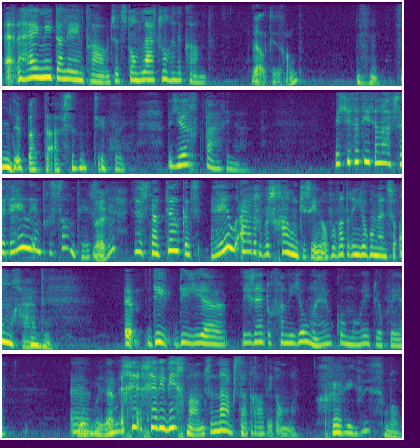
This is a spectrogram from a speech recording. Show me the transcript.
En hij niet alleen trouwens, het stond laatst nog in de krant. Welke krant? De Bataafse natuurlijk. De jeugdpagina. Weet je dat die de laatste tijd heel interessant is? Nee? Er staan telkens heel aardige beschouwingjes in over wat er in jonge mensen omgaat. Eh, die, die, eh, die zijn toch van die jongen, hè? Kom, hoe heet die ook weer? Eh, Jonge, eh, Ger- Gerry Wigman, zijn naam staat er altijd onder. Gerry Wigman.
